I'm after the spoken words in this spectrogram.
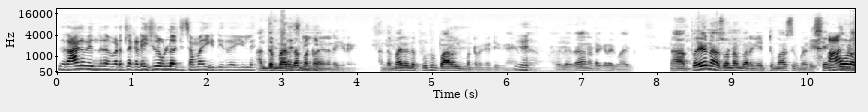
இந்த ராகவேந்திர படத்துல கடைசியில உள்ள வச்சு சமாதி கட்டிடுவாங்கல்ல அந்த மாதிரி தான். பண்ணுவாங்கன்னு நினைக்கிறேன். அந்த மாதிரி இந்த புது பாராளுமன்றம் கட்டியிருக்காங்க. அதில் தான் நடக்கிறதுக்கு வாய்ப்பு. நான் அப்போயே நான் சொன்னேன் பாருங்க எட்டு மாதத்துக்கு முன்னாடி. செங்கோலை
